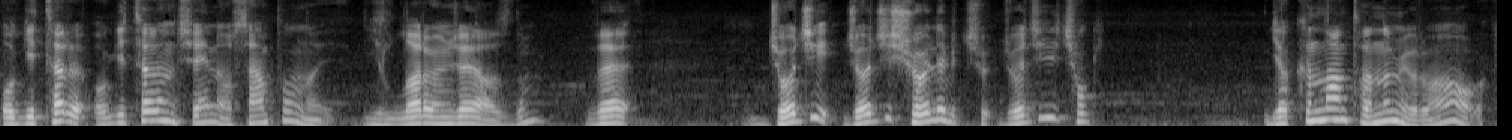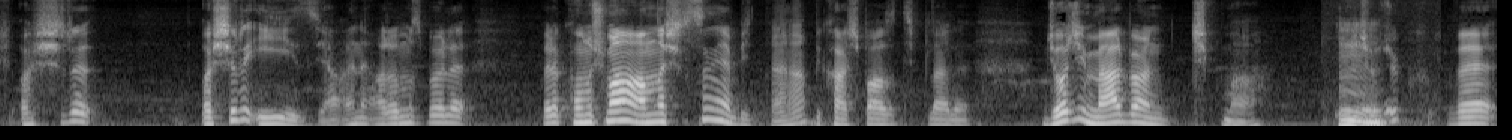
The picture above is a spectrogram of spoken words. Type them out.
O gitarı, o gitarın şeyini, o sample'ını yıllar önce yazdım ve Joji, Joji şöyle bir Joji'yi çok yakından tanımıyorum ama aşırı aşırı iyiyiz ya. Hani aramız böyle böyle konuşmadan anlaşılsın ya bir, Aha. birkaç bazı tiplerle. Joji Melbourne çıkma. Hmm. çocuk ve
